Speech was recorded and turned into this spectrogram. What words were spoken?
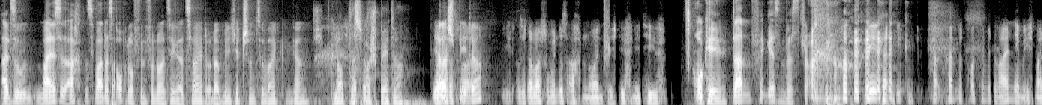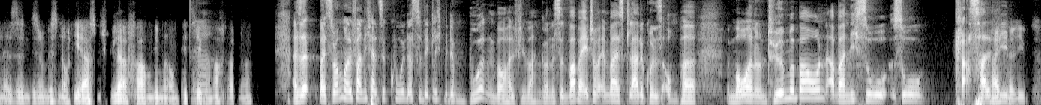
also meines Erachtens war das auch noch 95er Zeit, oder bin ich jetzt schon zu weit gegangen? Ich glaube, das glaub, war später. Ja, war das, das später? War, also da war schon Windows 98, definitiv. Okay, dann vergessen wir Strong. nee, kann, kann, kannst du trotzdem mit reinnehmen. Ich meine, es sind so ein bisschen auch die ersten Spielererfahrungen, die man auf dem PC ja. gemacht hat, ne? Also bei Stronghold fand ich halt so cool, dass du wirklich mit dem Burgenbau halt viel machen konntest. Das war bei Age of Empires klar, du konntest auch ein paar Mauern und Türme bauen, aber nicht so, so krass halt wie. Verliebt.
